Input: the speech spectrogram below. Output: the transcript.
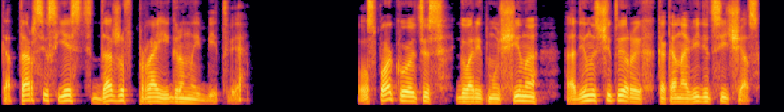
Катарсис есть даже в проигранной битве. «Успокойтесь», — говорит мужчина, один из четверых, как она видит сейчас,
